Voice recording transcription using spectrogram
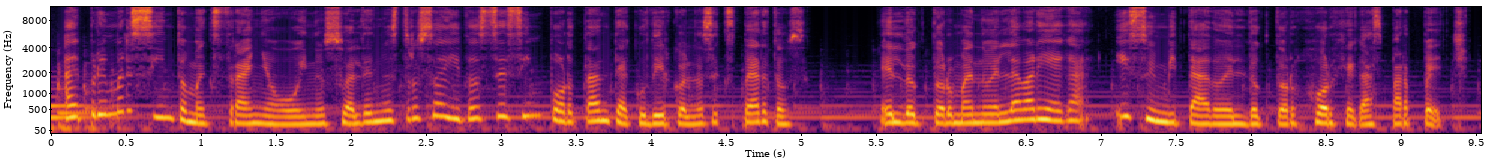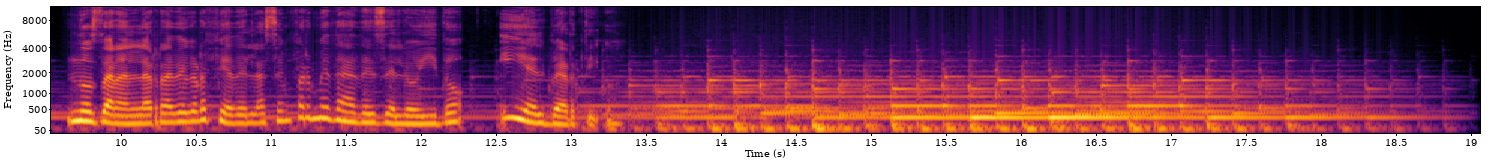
Al primer síntoma extraño o inusual de nuestros oídos es importante acudir con los expertos. El doctor Manuel Lavariega y su invitado, el doctor Jorge Gaspar Pech, nos darán la radiografía de las enfermedades del oído y el vértigo.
